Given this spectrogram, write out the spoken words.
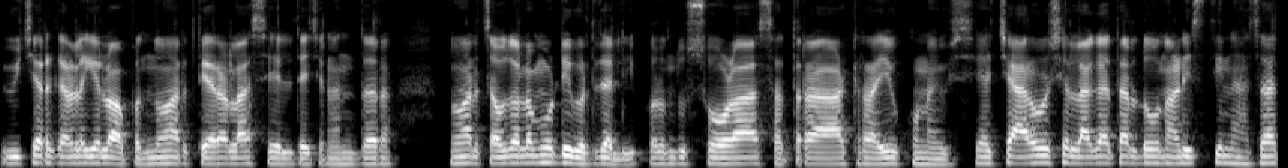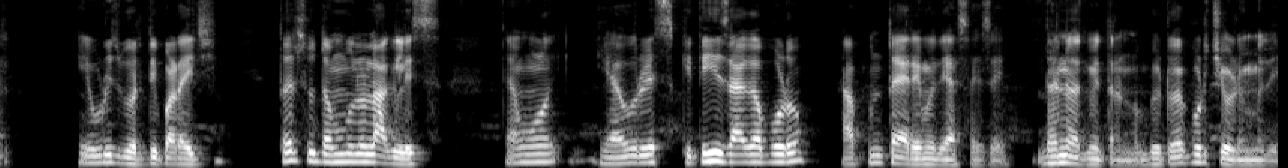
विचार करायला गेलो आपण दोन हजार तेराला असेल त्याच्यानंतर दोन हजार चौदाला मोठी भरती झाली. परंतु सोळा सतरा अठरा एकोणावीस या चार वर्ष लगातार दोन अडीच तीन हजार एवढीच भरती पडायची. तरीसुद्धा मुलं लागलीच. त्यामुळं यावेळेस कितीही जागा पडो आपण तयारीमध्ये असायचं आहे. धन्यवाद मित्रांनो. भेटूया पुढच्या व्हिडिओमध्ये.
